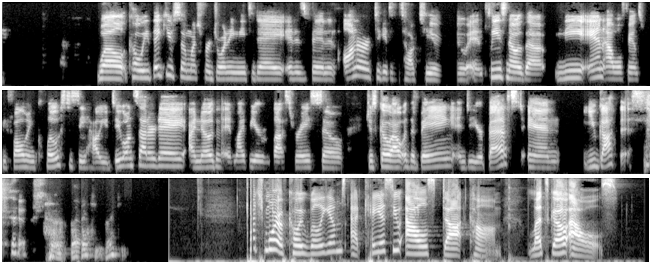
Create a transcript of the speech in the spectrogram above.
Well Koe, thank you so much for joining me today it has been an honor to get to talk to you and please know that me and owl fans will be following close to see how you do on saturday i know that it might be your last race so just go out with a bang and do your best and you got this thank you thank you Catch more of Koe Williams at ksuowls.com. Let's go, Owls!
